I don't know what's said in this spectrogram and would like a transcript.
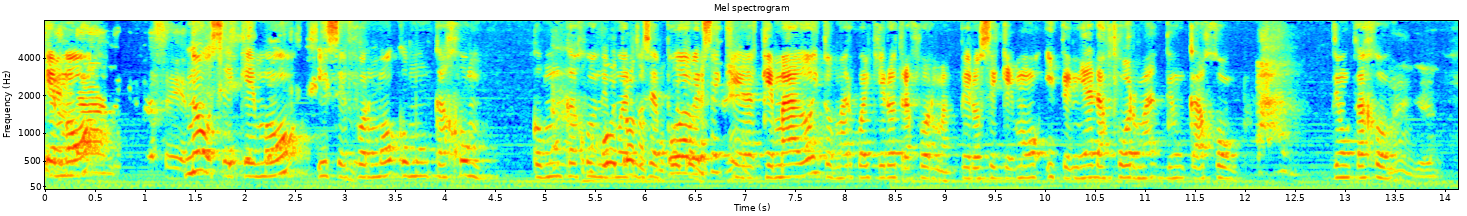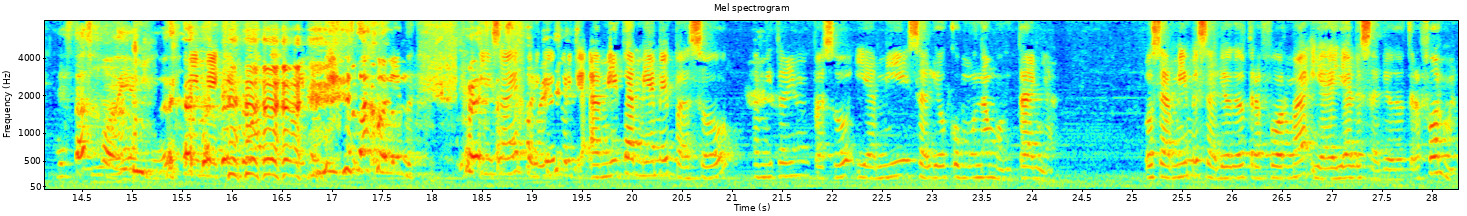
quemó. no, se quemó y se formó como un cajón, como un cajón de Juego de muerto. Tronos, O sea, pudo haberse que- quemado y tomar cualquier otra forma, pero se quemó y tenía la forma de un cajón, de un cajón. Me estás jodiendo. Y me quemó. Me está jodiendo. ¿Y sabes por qué? Porque a mí también me pasó, a mí también me pasó y a mí salió como una montaña. O sea, a mí me salió de otra forma y a ella le salió de otra forma.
